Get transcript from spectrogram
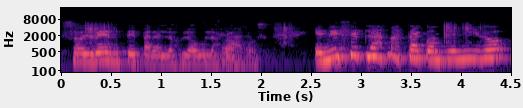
solvente para los glóbulos rojos. En ese plasma está contenido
